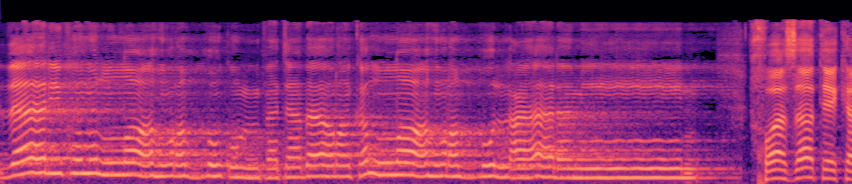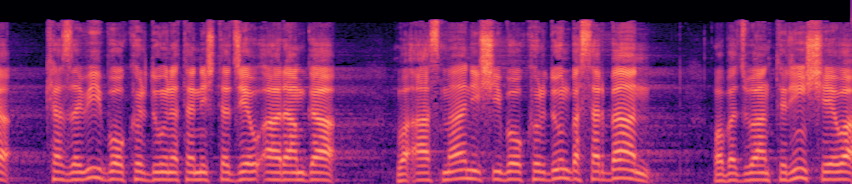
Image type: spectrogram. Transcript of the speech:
ذلكم الله ربكم فتبارك الله رب العالمين. خوازاتێکە کە زەوی بۆ کردوونەتە نیشتەجێ و ئارامگا و ئاسمانیشی بۆ کردوون بە سەربان و بە جوانترین شێوە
